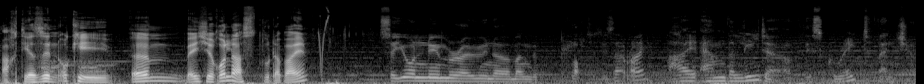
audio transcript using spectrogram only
Macht ja Sinn. Okay, ähm, welche Rolle hast du dabei? So you're numero uno among the plotters, is that right? I am the leader of this great venture.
